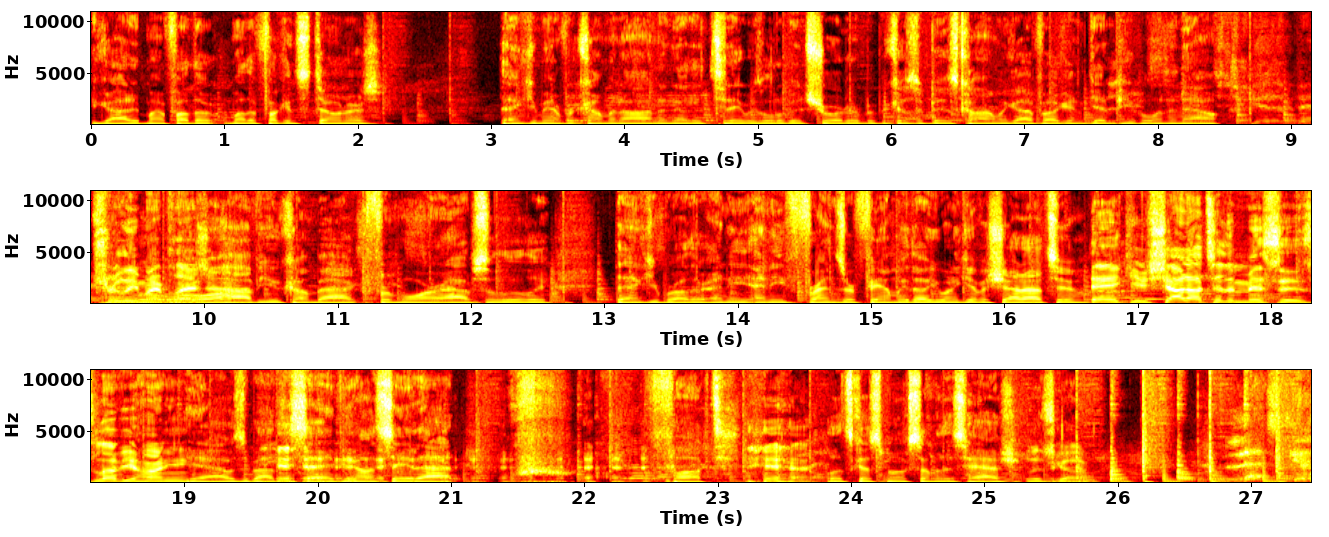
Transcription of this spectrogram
You got it, my father, motherfucking stoners. Thank you, man, for coming on. I know that today was a little bit shorter, but because of BizCon, we got fucking getting people in and out. Truly my We'll- we'll- pleasure. We'll have you come back for more. Absolutely. Thank you, brother. Any any friends or family though you want to give a shout out to? Thank you. Shout out to the missus. Love you, honey. Yeah, I was about to say if you don't say that, fucked. Yeah. Let's go smoke some of this hash. Let's go. Let's get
